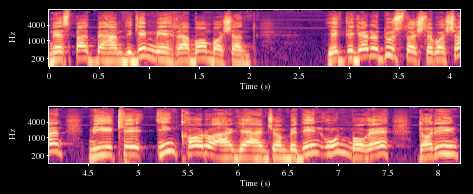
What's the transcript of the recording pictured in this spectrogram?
نسبت به همدیگه مهربان باشند. یکدیگر رو دوست داشته باشند. میگه که این کار رو اگه انجام بدین اون موقع دارین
